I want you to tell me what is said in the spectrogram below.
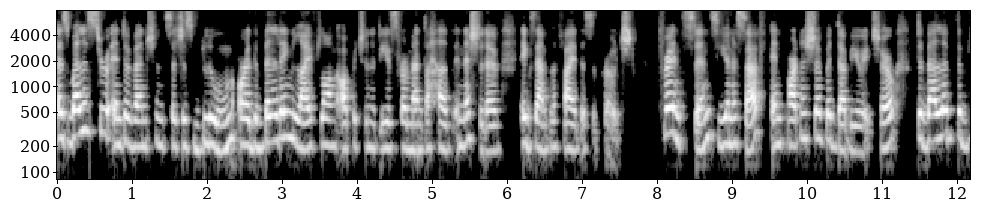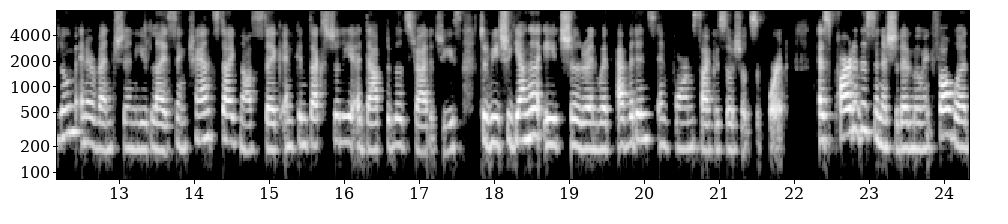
as well as through interventions such as Bloom or the Building Lifelong Opportunities for Mental Health initiative, exemplify this approach. For instance, UNICEF, in partnership with WHO, developed the Bloom intervention utilizing transdiagnostic and contextually adaptable strategies to reach younger age children with evidence-informed psychosocial support. As part of this initiative moving forward,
